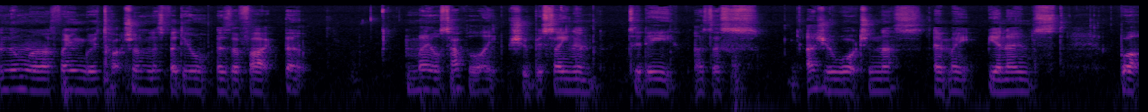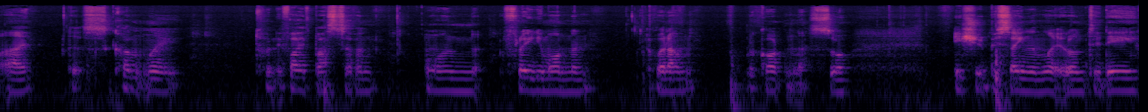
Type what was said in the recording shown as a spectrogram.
And the only other thing to touch on in this video is the fact that Myles Hippolyte should be signing today. As this as you're watching this it might be announced but I it's currently 25 past 7 on Friday morning when I'm recording this so he should be signing later on today.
